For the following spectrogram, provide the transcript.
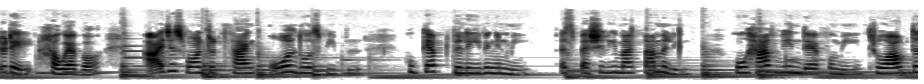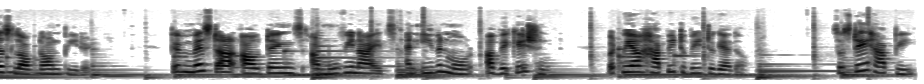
Today, however, I just want to thank all those people who kept believing in me, especially my family, who have been there for me throughout this lockdown period. We've missed our outings, our movie nights, and even more, our vacation, but we are happy to be together. So stay happy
